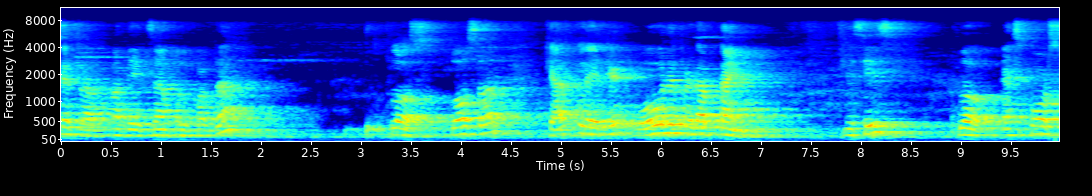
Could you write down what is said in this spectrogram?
etc are the example for the flows flows are calculated over a period of time. This is flow. Exports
